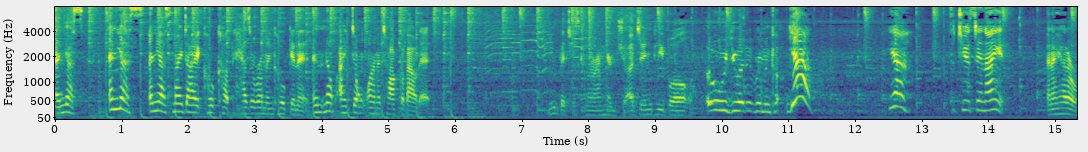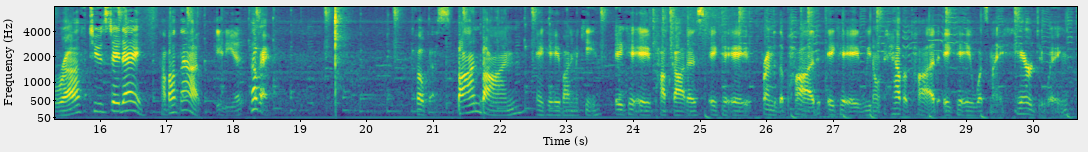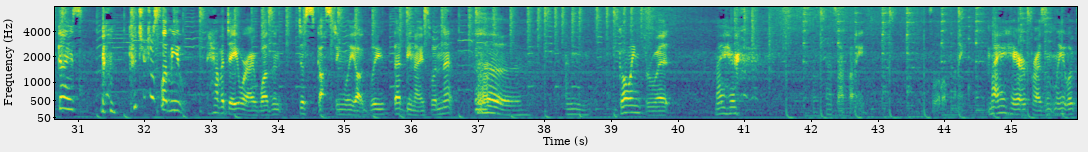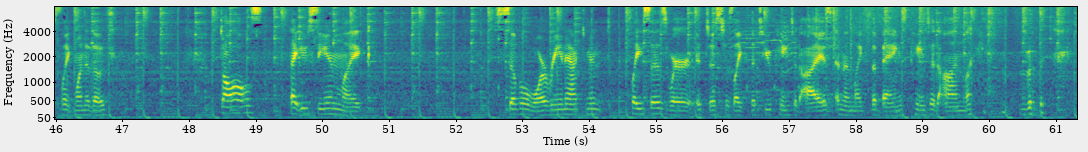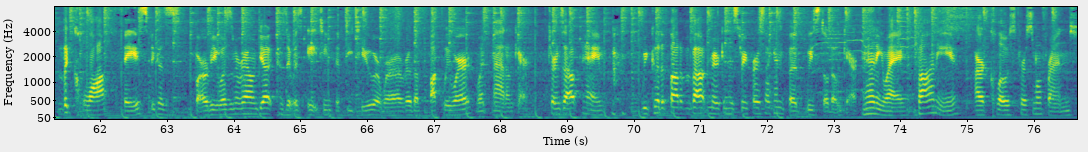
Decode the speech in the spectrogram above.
And yes, and yes, and yes, my Diet Coke cup has a rum and coke in it. And no, I don't want to talk about it. You bitches coming around here judging people. Oh, you had a rum and coke. Yeah! Yeah, it's a Tuesday night. And I had a rough Tuesday day. How about that, idiot? Okay focus. Bon Bon, aka Bonnie McKee, aka Pop Goddess, aka Friend of the Pod, aka We Don't Have a Pod, aka What's My Hair Doing? Guys, could you just let me have a day where I wasn't disgustingly ugly? That'd be nice, wouldn't it? Ugh. I'm going through it. My hair. That's not funny. It's a little funny. My hair presently looks like one of those dolls that you see in like Civil War reenactment places where it just has like the two painted eyes and then like the bangs painted on like the, the cloth face because Barbie wasn't around yet because it was 1852 or wherever the fuck we were. What? Nah, I don't care. Turns out, hey, we could have thought of about American history for a second, but we still don't care. Anyway, Bonnie, our close personal friend,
